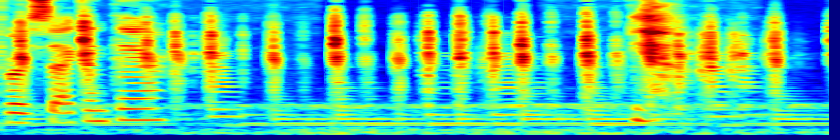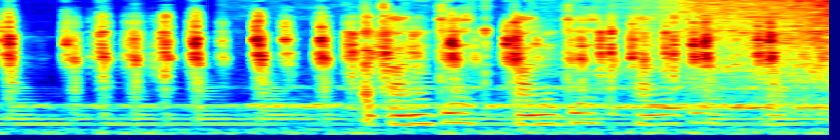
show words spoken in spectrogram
for a second there. Yeah. I kinda did, kinda did, kinda did. Side of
